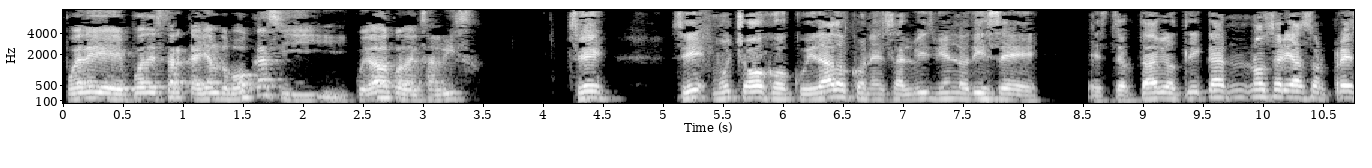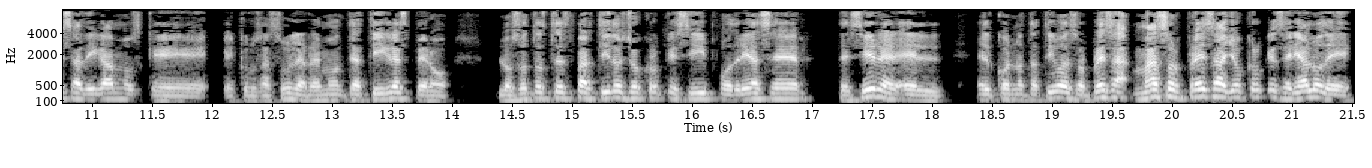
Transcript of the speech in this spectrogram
puede, puede estar callando bocas y cuidado con el San Luis. Sí, sí, mucho ojo, cuidado con el San Luis, bien lo dice este Octavio Tlica. No sería sorpresa, digamos, que Cruz Azul le remonte a Tigres, pero los otros tres partidos yo creo que sí podría ser, decir, el, el, connotativo de sorpresa. Más sorpresa yo creo que sería lo de,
